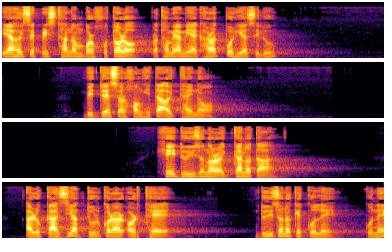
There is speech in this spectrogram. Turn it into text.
এয়া হৈছে পৃষ্ঠা নম্বৰ সোতৰ। প্ৰথমে আমি এঘাৰত পঢ়ি আছিলোঁ। বিদ্বেশ্বৰ সংহিতা অধ্যায় ন। সেই দুয়োজনৰ অজ্ঞানতা আৰু কাজিয়াক দূৰ কৰাৰ অৰ্থে দুয়োজনকে ক'লে। কোনে?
